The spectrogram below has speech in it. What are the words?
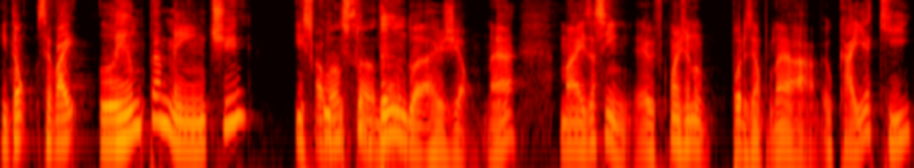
Então, você vai lentamente escu- estudando a região, né? Mas assim, eu fico imaginando, por exemplo, né? Eu caí aqui,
